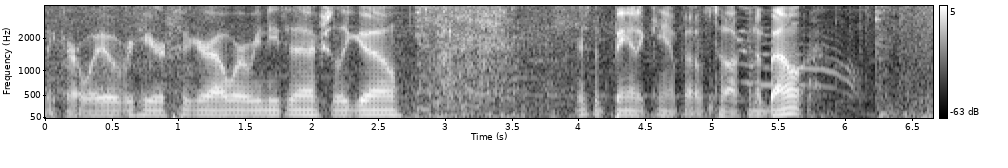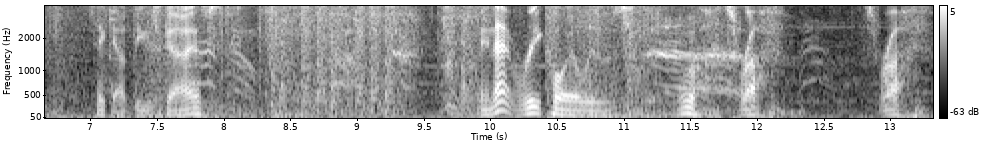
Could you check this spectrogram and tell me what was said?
Make our way over here, figure out where we need to actually go. There's the bandit camp I was talking about. take out these guys. I mean, that recoil is... Ooh, it's rough. It's rough.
